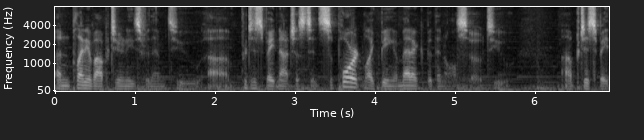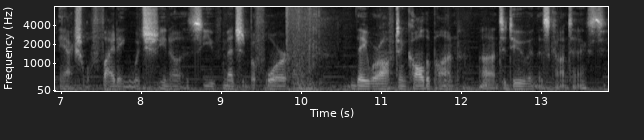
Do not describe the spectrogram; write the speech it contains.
and plenty of opportunities for them to um, participate not just in support like being a medic, but then also to uh, participate in the actual fighting, which you know as you've mentioned before, they were often called upon uh, to do in this context.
